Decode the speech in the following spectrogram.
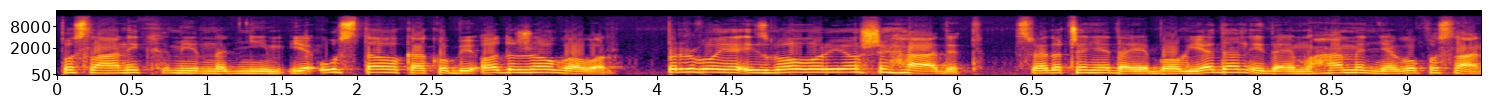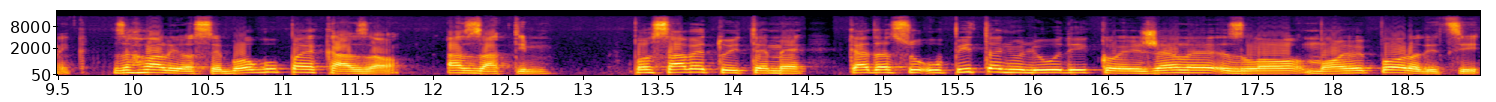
poslanik mir nad njim je ustao kako bi održao govor. Prvo je izgovorio šehadet, svedočenje da je Bog jedan i da je Muhammed njegov poslanik. Zahvalio se Bogu pa je kazao, a zatim, posavetujte me kada su u pitanju ljudi koji žele zlo mojoj porodici,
